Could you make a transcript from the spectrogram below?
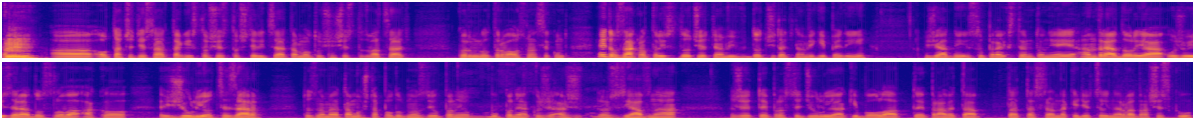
a otáčate sa takisto 640, tam bol tuším 620, kormidlo trvá 18 sekúnd. Je to základ, ktorý si dočítate, na Wikipedii žiadny super extrém to nie je. Andrea Doria už vyzerá doslova ako Julio Cezar, to znamená, tam už tá podobnosť je úplne, úplne akože až, až zjavná, že to je proste Julio, aký bol a to je práve tá, tá, tá strana, keď ho chceli narvať na šesku.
